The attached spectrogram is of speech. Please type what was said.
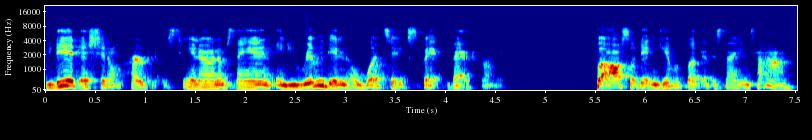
you did that shit on purpose. You know what I'm saying? And you really didn't know what to expect back from it. But also didn't give a fuck at the same time.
